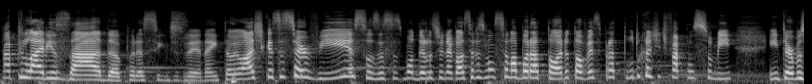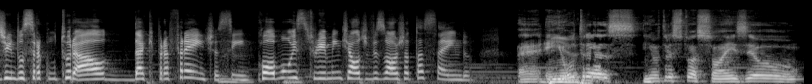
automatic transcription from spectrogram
capilarizada, por assim dizer, né? Então eu acho que esses serviços, esses modelos de negócio, eles vão ser laboratório, talvez, pra tudo que a gente vai consumir em termos de indústria cultural daqui pra frente, assim. Como o streaming de audiovisual já tá sendo. É, em, outras, em outras situações, eu,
